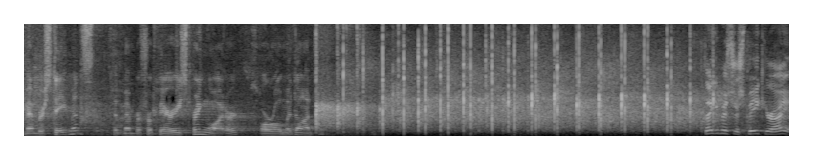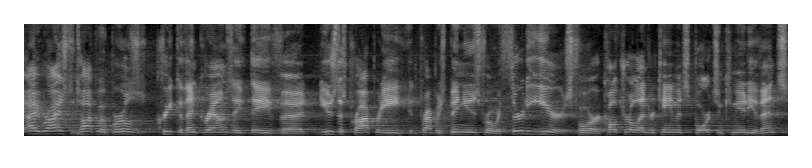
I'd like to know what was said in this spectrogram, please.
Member statements. The member for Barrie Springwater, Oro Medonte. Thank you, Mr. Speaker. I, I rise to talk about Burl's Creek Event Grounds. They, they've uh, used this property. The property's been used for over 30 years for cultural, entertainment, sports, and community events.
